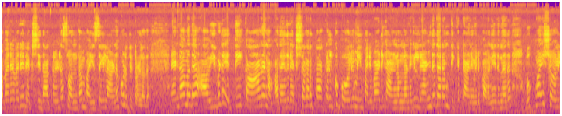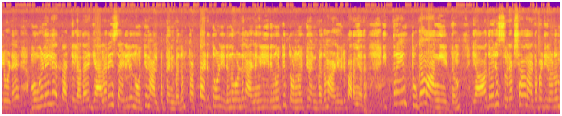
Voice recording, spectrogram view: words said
അവരവര് രക്ഷിതാക്കളുടെ സ്വന്തം പൈസയിലാണ് കൊടുത്തിട്ടുള്ളത്. രണ്ടാമത് ഇവിടെ എത്തി കാണണം. അതായത് രക്ഷകർത്താക്കൾക്ക് പോലും ഈ പരിപാടി കാണണം എന്നുണ്ടെങ്കിൽ രണ്ട് തരം ടിക്കറ്റാണ് ഇവർ പറഞ്ഞിരുന്നത്. ബുക്ക് മൈ ഷോയിലൂടെ മുകളിലെ തട്ടിൽ അതായത് ഗാലറി സൈഡിൽ നൂറ്റി നാൽപ്പത്തി ഒൻപതും തൊട്ടടുത്തുകൊണ്ട് ഇരുന്നു കൊണ്ട് കാണണമെങ്കിൽ ഇരുന്നൂറ്റി തൊണ്ണൂറ്റി ആണ് ഇവർ പറഞ്ഞത്. ഇത്രയും തുക വാങ്ങിയിട്ടും യാതൊരു സുരക്ഷാ നടപടികളും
